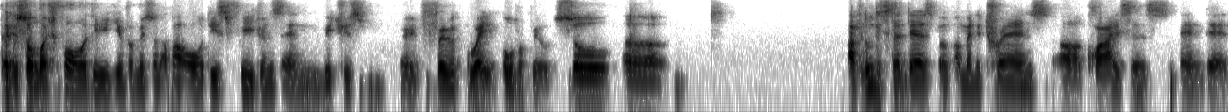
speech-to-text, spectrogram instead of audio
Thank you so much for the information about all these regions and which is a very great overview. So uh, I've noticed that there's uh, many trends, uh, crises, and then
